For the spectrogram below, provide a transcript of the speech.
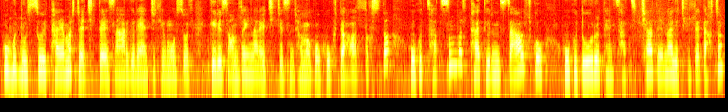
Хүүхэд өссөн үед та ямар ч ажилтай байсан ар гэрийн ажил юм эсвэл гэрээс онлайнаар ажиллаж байсан ч хамаагүй хүүхдэд хооллох ёстой. Хүүхэд цадсан бол та тэрэнд заавалжгүй хүүхэд өөрөө тань цадцчаад байна гэж хэлээд ах чинь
